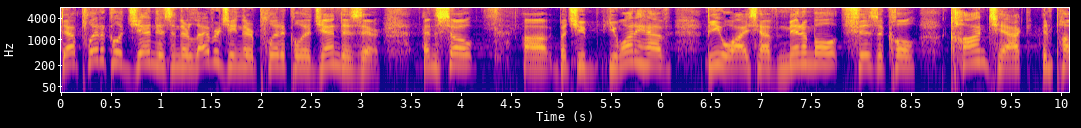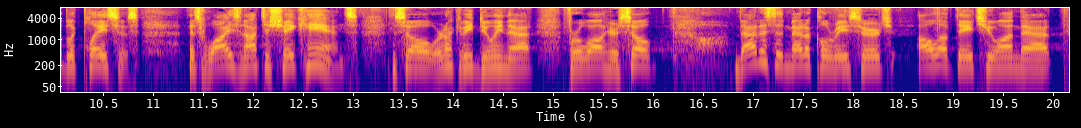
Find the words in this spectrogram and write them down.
They have political agendas and they're leveraging their political agendas there. And so, uh, but you, you want to have, be wise, have minimal physical contact in public places. It's wise not to shake hands. So we're not going to be doing that for a while here. So that is the medical research. I'll update you on that.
